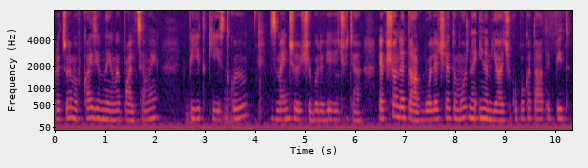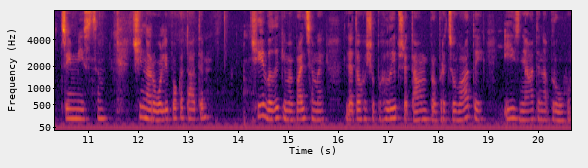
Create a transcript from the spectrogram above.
працюємо вказівними пальцями під кісткою, зменшуючи больові відчуття. Якщо не так боляче, то можна і на м'ячику покатати під цим місцем, чи на ролі покатати чи великими пальцями для того, щоб глибше там пропрацювати і зняти напругу.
